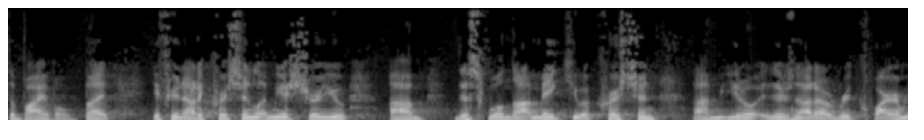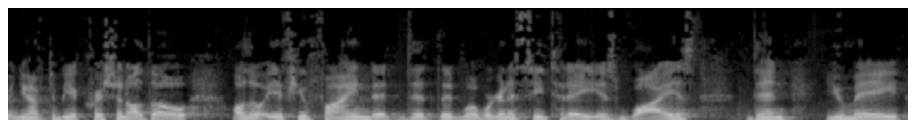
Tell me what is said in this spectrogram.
the Bible. But if you're not a Christian, let me assure you, um, this will not make you a Christian. Um, you know, there's not a requirement you have to be a Christian. Although, although if you find that that, that what we're going to see today is wise, then you may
